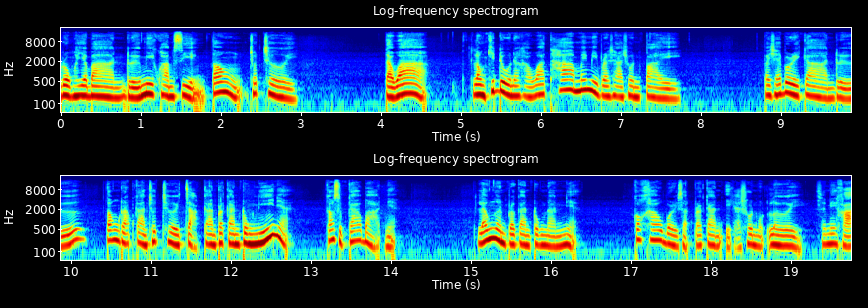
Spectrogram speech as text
โรงพยาบาลหรือมีความเสี่ยงต้องชดเชย แต่ว่าลองคิดดูนะคะว่าถ้าไม่มีประชาชนไป ไปใช้บริการหรือต้องรับการชดเชยจากการประกันตรงนี้เนี่ย 99 บาทเนี่ย แล้วเงินประกันตรงนั้นเนี่ย ก็เข้าบริษัทประกันเอกชนหมดเลยใช่ไหมคะ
